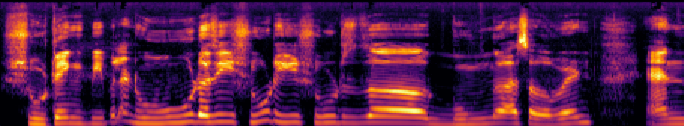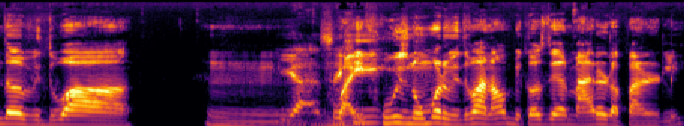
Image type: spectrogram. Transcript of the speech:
shooting people. And who does he shoot? He shoots the Gunga servant and the Vidwa hmm, Yeah, so wife, he- who is no more Vidwa now because they are married apparently.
